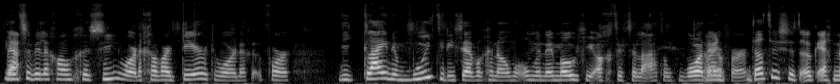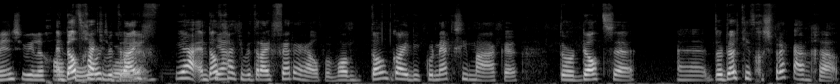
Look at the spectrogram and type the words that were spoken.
Mensen willen gewoon gezien worden, gewaardeerd worden voor die kleine moeite die ze hebben genomen om een emoji achter te laten of whatever. dat is het ook echt. Mensen willen gewoon. En dat gaat je bedrijf. Ja, en dat gaat je bedrijf verder helpen. Want dan kan je die connectie maken doordat, ze, uh, doordat je het gesprek aangaat.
